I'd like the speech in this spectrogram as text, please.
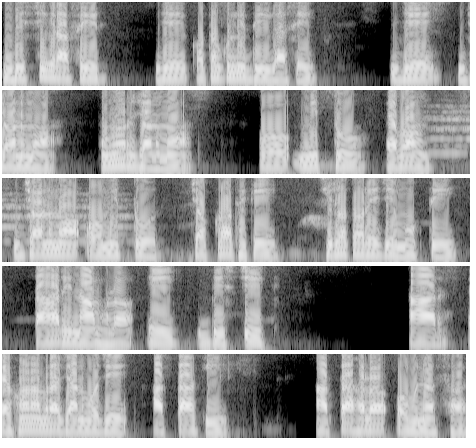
বৃশ্চিক রাশির যে কতগুলি দিক আছে, যে জন্ম, পুনর্জন্ম ও মৃত্যু এবং জন্ম ও মৃত্যুর চক্র থেকে চিরতরে যে মুক্তি তাহারই নাম হলো এই বৃশ্চিক। আর এখন আমরা জানব যে আত্মা কি? আত্মা হলো অবিনশ্বর।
